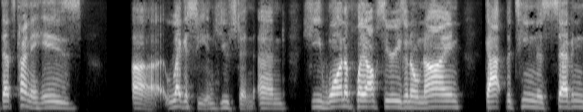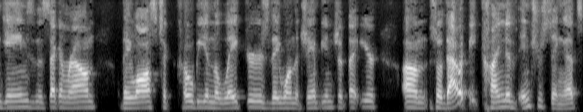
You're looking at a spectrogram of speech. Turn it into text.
that's kind of his uh, legacy in Houston. And he won a playoff series in 09, got the team to seven games in the second round. They lost to Kobe and the Lakers. They won the championship that year. Um, so that would be kind of interesting. That's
